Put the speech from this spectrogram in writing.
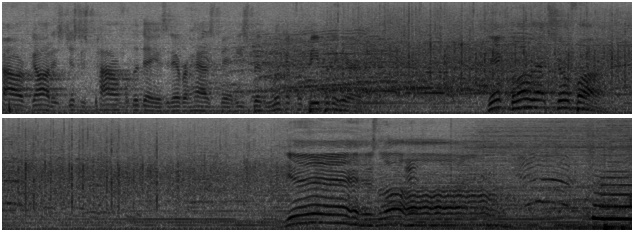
The power of God is just as powerful today as it ever has been. He's been looking for people to hear it. Dick, blow that shofar. Yes, Lord. Blow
